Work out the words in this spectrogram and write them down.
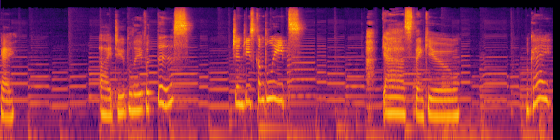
Okay. I do believe with this, Genji's complete. Yes, thank you. Okay.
